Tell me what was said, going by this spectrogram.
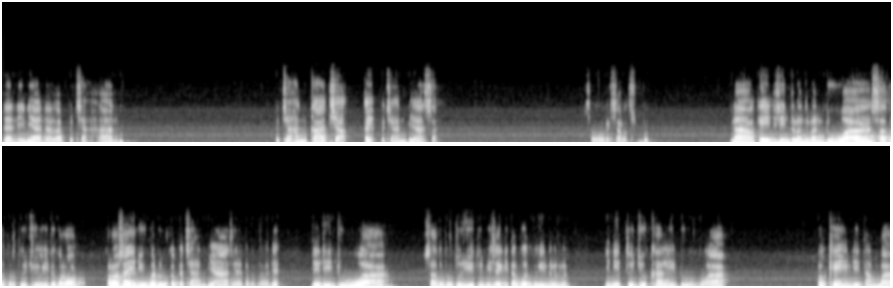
Dan ini adalah pecahan pecahan kaca. Eh pecahan biasa. Sorry salah sebut. Nah oke okay, di sini teman-teman 2 1 per 7 itu kalau kalau saya diubah dulu ke pecahan biasa ya teman-teman ya. Jadi 2 1 per 7 itu bisa kita buat begini teman-teman. Ini 7 kali 2 oke okay, ditambah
